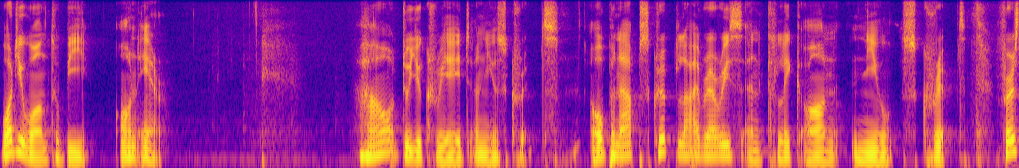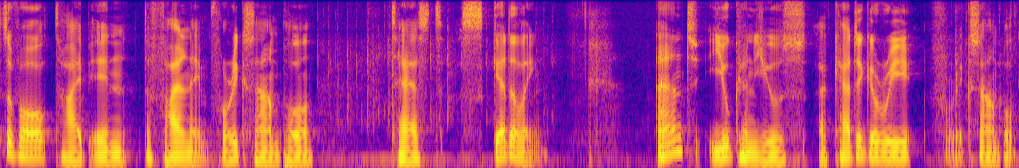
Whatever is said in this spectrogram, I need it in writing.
What you want to be on air. How do you create a new script? Open up script libraries and click on new script. First of all, type in the file name. For example, test scheduling. And you can use a category, for example,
